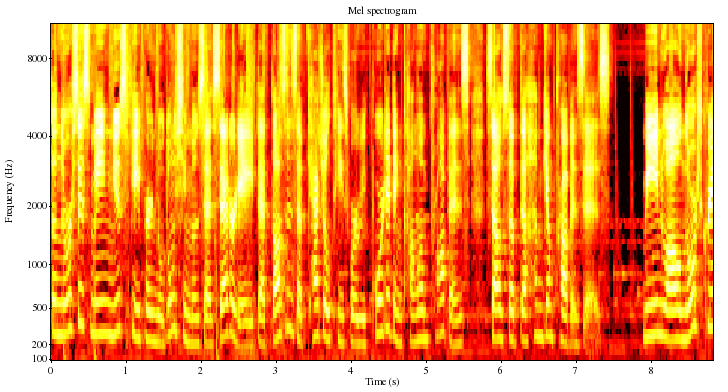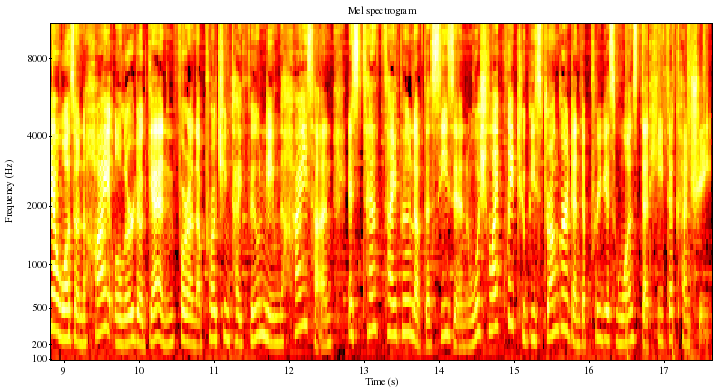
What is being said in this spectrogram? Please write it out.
The North's main newspaper Rodong Sinmun said Saturday that dozens of casualties were reported in Gangwon province, south of the Hamgyong provinces. Meanwhile, North Korea was on high alert again for an approaching typhoon named Haishen, its 10th typhoon of the season, which likely to be stronger than the previous ones that hit the country.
